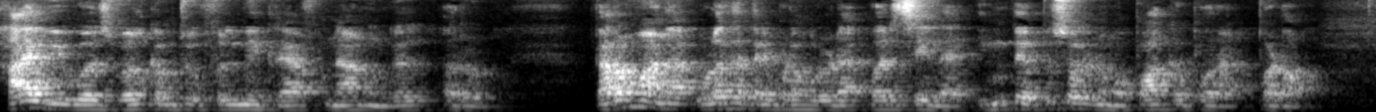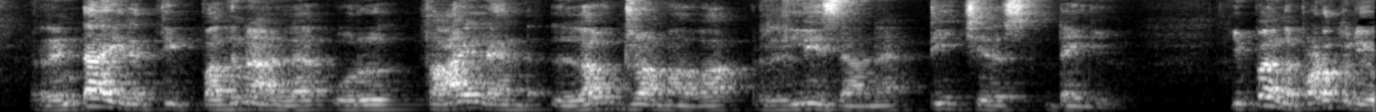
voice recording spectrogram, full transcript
Hi viewers welcome to Filmi Craft நான் உங்கள் அருண். தரமான உலக திரைப்படங்களோட வரிசையில் இந்த எபிசோட நம்ம பார்க்க போகிற படம் ரெண்டாயிரத்தி பதினாலில் ஒரு தாய்லாந்து லவ் ட்ராமாவாக ரிலீஸ் ஆன டீச்சர்ஸ் டைரி இப்போ அந்த படத்துடைய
